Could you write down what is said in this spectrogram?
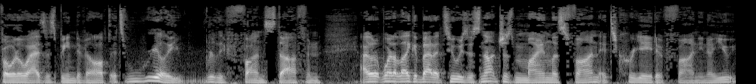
photo as it's being developed. It's really really fun stuff, and I, what I like about it too is it's not just mindless fun; it's creative fun. You know, you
